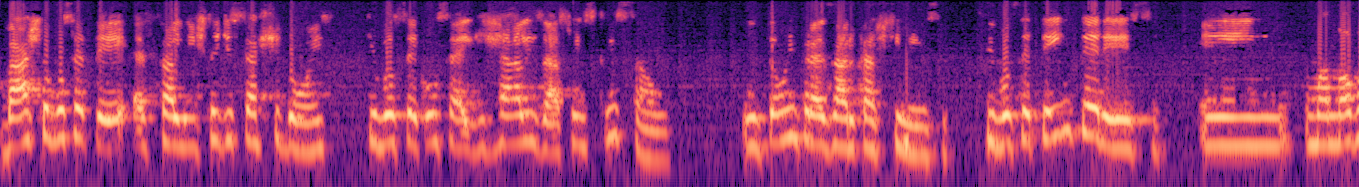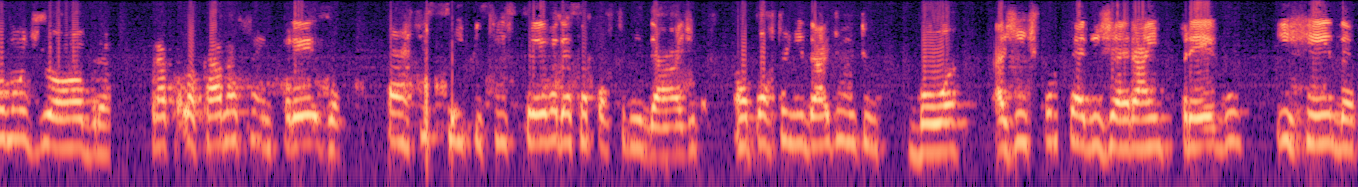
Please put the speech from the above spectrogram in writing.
basta você ter essa lista de certidões que você consegue realizar sua inscrição. Então, empresário caxiense, se você tem interesse em uma nova mão de obra para colocar na sua empresa, participe, se inscreva dessa oportunidade. É uma oportunidade muito boa. A gente consegue gerar emprego e renda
